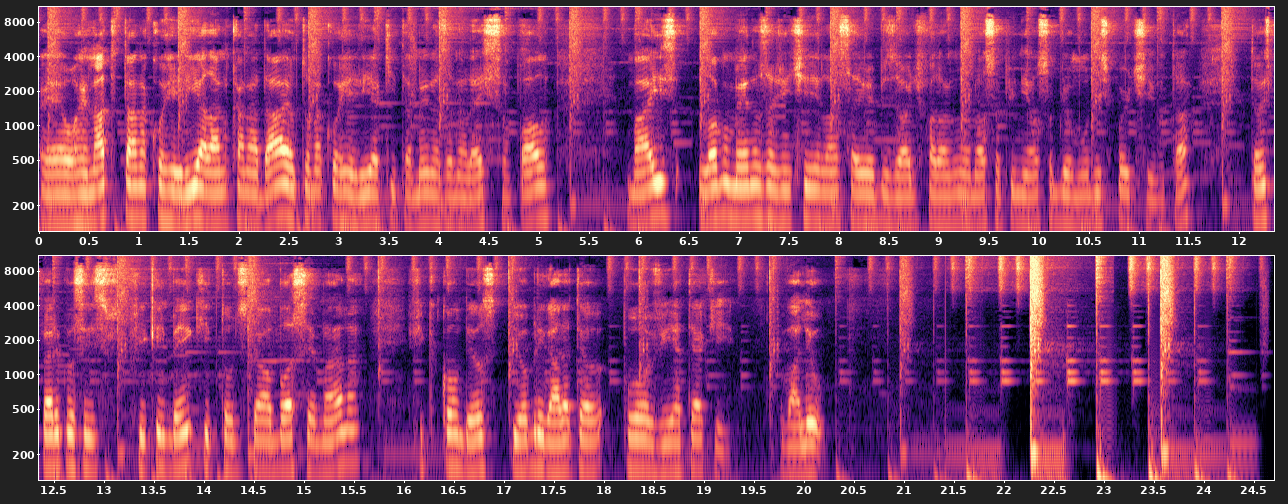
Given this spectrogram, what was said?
É, o Renato tá na correria lá no Canadá, eu tô na correria aqui também na Zona Leste, São Paulo. Mas logo menos a gente lança aí o episódio falando a nossa opinião sobre o mundo esportivo, tá? Então espero que vocês fiquem bem, que todos tenham uma boa semana. Fique com Deus e obrigado até, por ouvir até aqui. Valeu!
